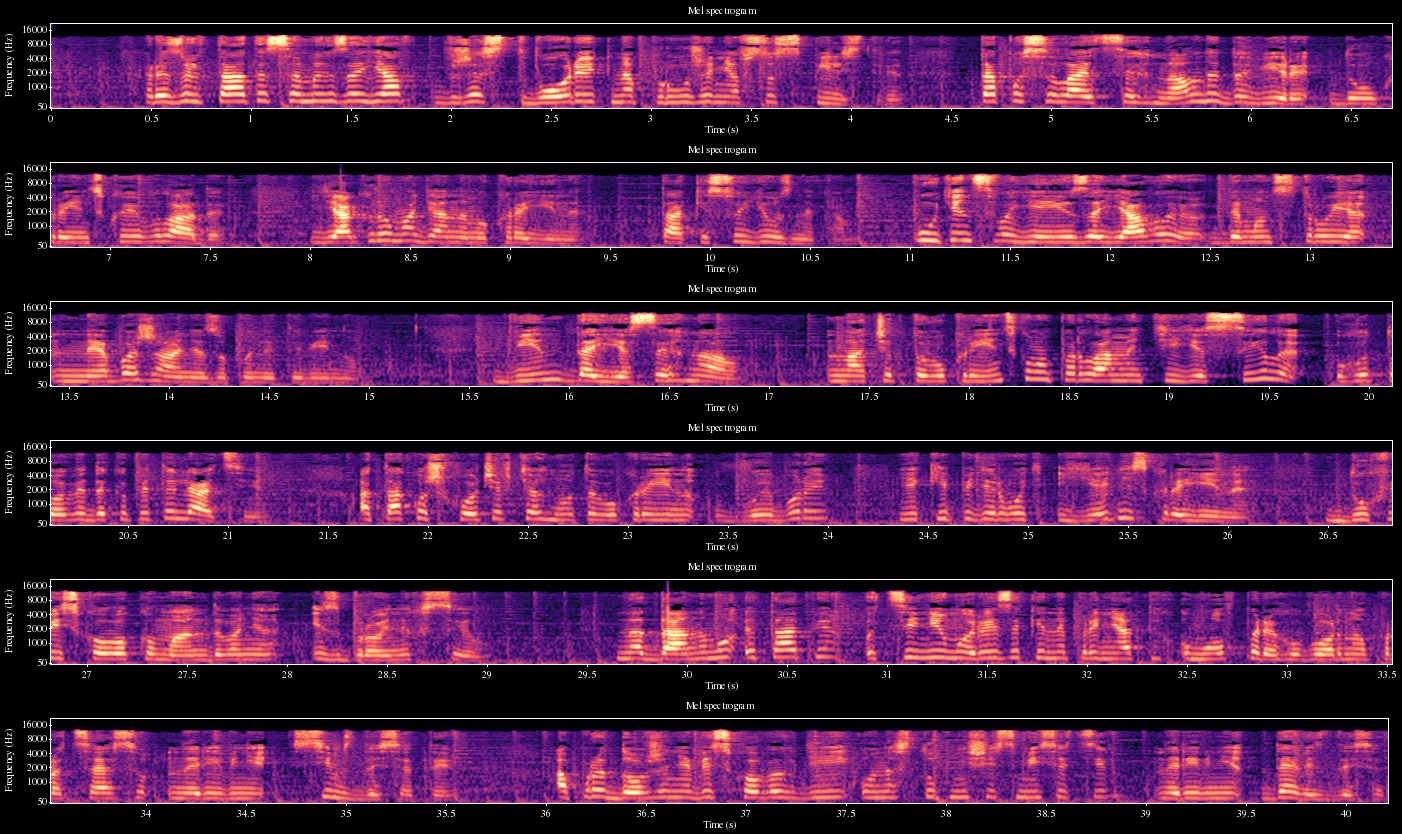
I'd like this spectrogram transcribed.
Результати самих заяв вже створюють напруження в суспільстві та посилають сигнал недовіри до української влади, як громадянам України, так і союзникам. Путін своєю заявою демонструє небажання зупинити війну. Він дає сигнал, начебто в українському парламенті є сили, готові до капітуляції, а також хоче втягнути в Україну вибори, які підірвуть єдність країни, дух військового командування і збройних сил. На даному етапі оцінюємо ризики неприйнятних умов переговорного процесу на рівні 7 з 10, а продовження військових дій у наступні 6 місяців на рівні 9 з 10,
